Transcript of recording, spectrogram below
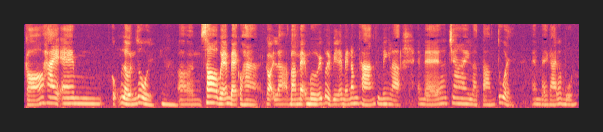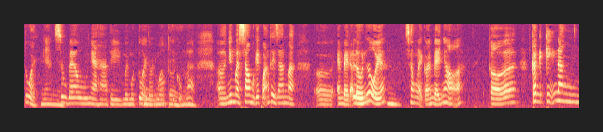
có hai em cũng lớn rồi ừ. uh, so với em bé của hà gọi là bà mẹ mới bởi vì em bé 5 tháng thì minh là em bé trai là 8 tuổi em bé gái là 4 tuổi Su Bell nhà Hà thì 11 tuổi rồi đúng không? Tuổi thì cũng rồi. là uh, nhưng mà sau một cái quãng thời gian mà uh, em bé đã lớn rồi á, ừ. xong lại có em bé nhỏ có các cái kỹ năng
